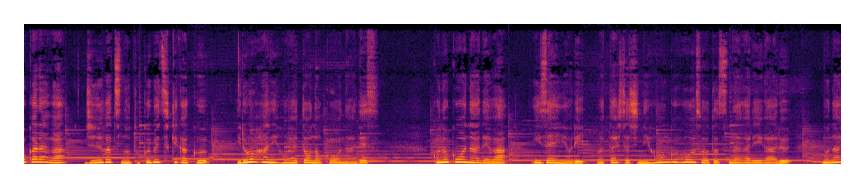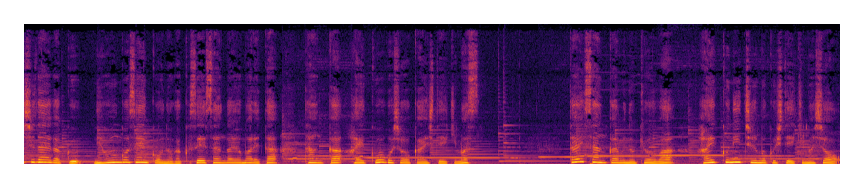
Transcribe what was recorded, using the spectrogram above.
ここからは10月の特別企画、いろはにほへとのコーナーです。このコーナーでは以前より私たち日本語放送とつながりがあるモナシ大学日本語専攻の学生さんが読まれた短歌俳句をご紹介していきます。第3回目の今日は俳句に注目していきましょ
